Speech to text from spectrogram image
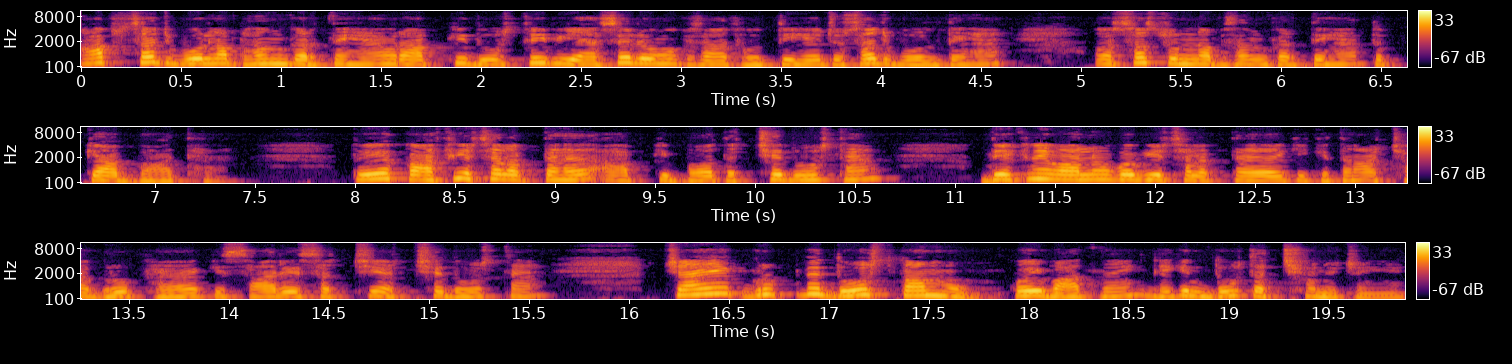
आप सच बोलना पसंद करते हैं और आपकी दोस्ती भी ऐसे लोगों के साथ होती है जो सच बोलते हैं और सच सुनना पसंद करते हैं तो क्या बात है। तो यह काफ़ी अच्छा लगता है, आपके बहुत अच्छे दोस्त हैं। देखने वालों को भी अच्छा लगता है कि कितना अच्छा ग्रुप है, कि सारे सच्चे, अच्छे दोस्त हैं। चाहे ग्रुप में दोस्त कम हो, कोई बात नहीं, लेकिन दोस्त अच्छे होने चाहिए।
